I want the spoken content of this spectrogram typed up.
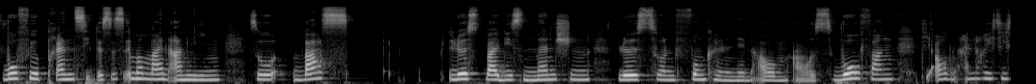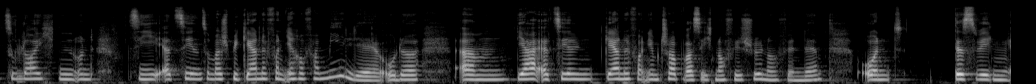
wofür brennt sie? Das ist immer mein Anliegen. So, was löst bei diesen Menschen, löst so ein Funkeln in den Augen aus? Wo fangen die Augen an, richtig zu leuchten? Und sie erzählen zum Beispiel gerne von ihrer Familie oder ähm, ja, erzählen gerne von ihrem Job, was ich noch viel schöner finde. Und Deswegen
